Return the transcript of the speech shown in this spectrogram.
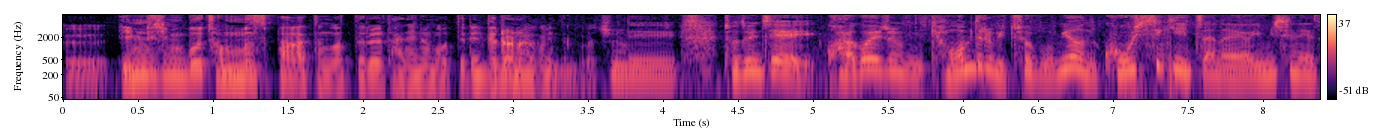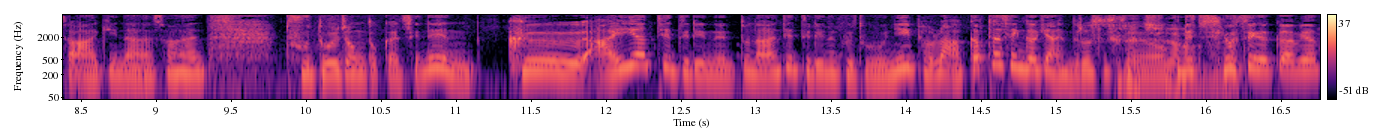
그 임신부 전문 스파 같은 것들을 다니는 것들이 늘어나고 있는 거죠. 네. 저도 이제 과거에 좀 경험들을 비춰보면 그 시기 있잖아요. 임신해서 아기 낳아서 한두 돌 정도까지는 그 아이한테 드리는 또 나한테 드리는 그 돈이 별로 아깝다는 생각이 안 들었었어요. 그렇죠. 근데 지금 생각하면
